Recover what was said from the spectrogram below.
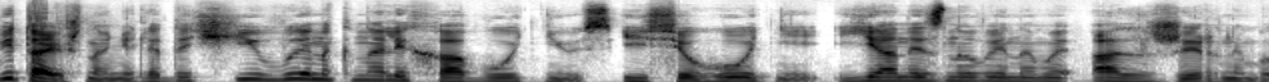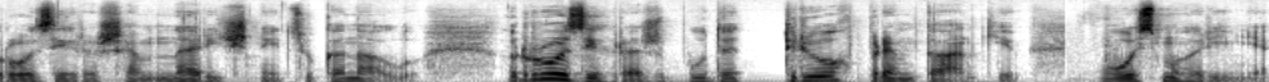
Вітаю, шановні глядачі, ви на каналі Hubwood News. І сьогодні я не з новинами, а з жирним розіграшем на річницю каналу. Розіграш буде трьох премтанків 8 рівня,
